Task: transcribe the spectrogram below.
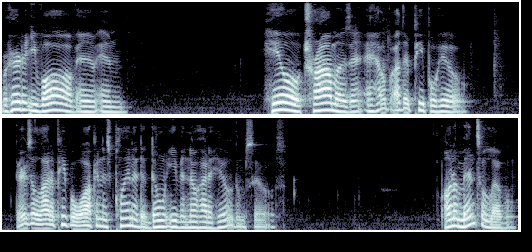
We're here to evolve and, and heal traumas and, and help other people heal. There's a lot of people walking this planet that don't even know how to heal themselves on a mental level.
